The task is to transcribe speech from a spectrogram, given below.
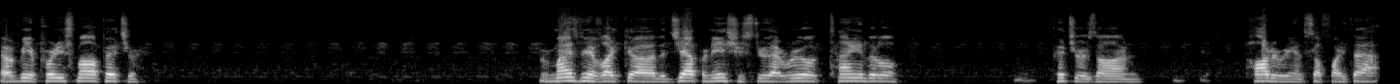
would be a pretty small picture. Reminds me of like uh, the Japanese used to do that real tiny little pictures on pottery and stuff like that.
